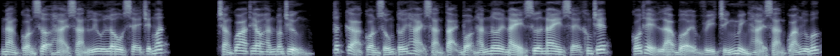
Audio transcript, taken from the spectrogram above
nàng còn sợ hải sản lưu lâu sẽ chết mất chẳng qua theo hắn đoán chừng, tất cả còn sống tới hải sản tại bọn hắn nơi này xưa nay sẽ không chết, có thể là bởi vì chính mình hải sản quá ngưỡng bức.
